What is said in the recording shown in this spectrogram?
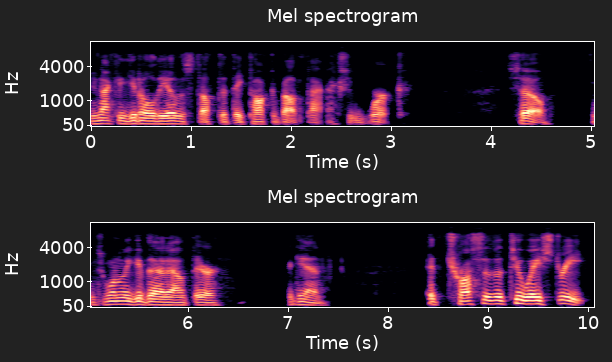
you're not going to get all the other stuff that they talk about that actually work. So just wanted to give that out there. Again, it trust is a two-way street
